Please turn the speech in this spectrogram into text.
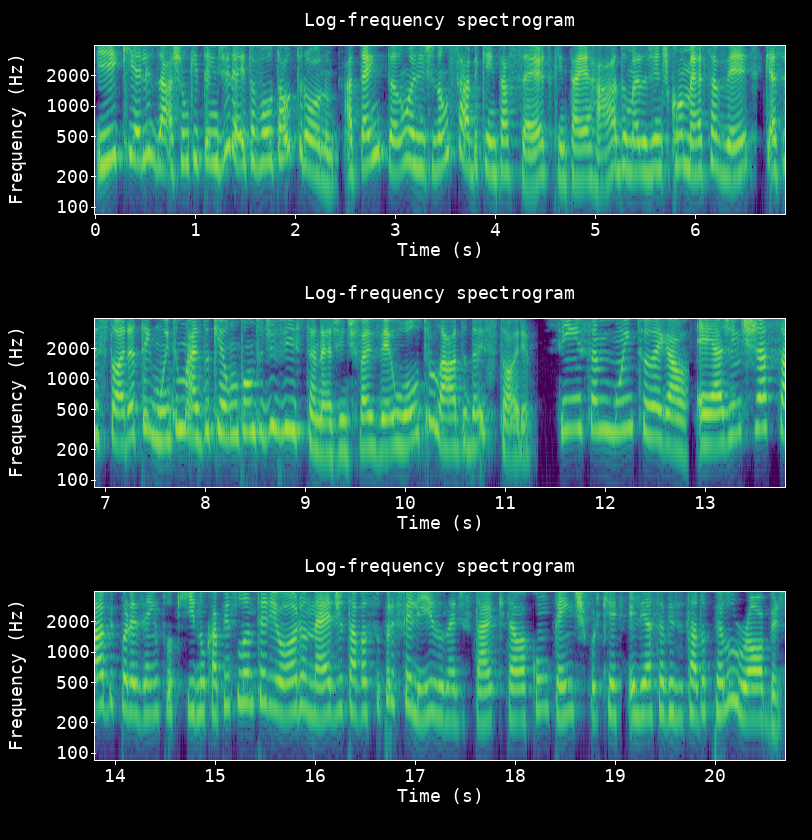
e que eles acham que tem direito a voltar ao trono. Até então, a gente não sabe quem tá certo, quem tá errado, mas a gente começa a ver que essa história tem muito mais do que um ponto de vista, né? A gente vai ver o outro outro lado da história. Sim, isso é muito legal. É, a gente já sabe, por exemplo, que no capítulo anterior o Ned estava super feliz, o Ned Stark estava contente porque ele ia ser visitado pelo Robert.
